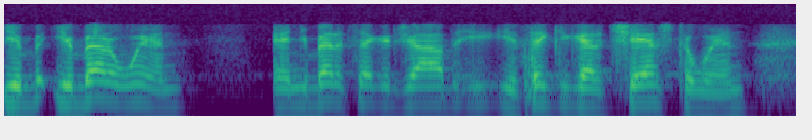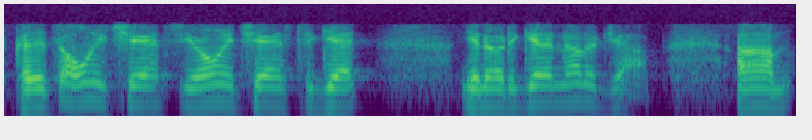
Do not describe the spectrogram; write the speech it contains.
you you better win, and you better take a job that you, think you got a chance to win, because it's only chance your only chance to get you know to get another job. Um,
